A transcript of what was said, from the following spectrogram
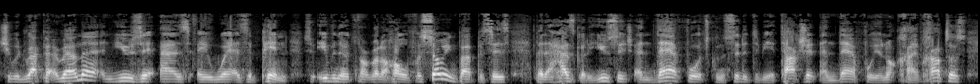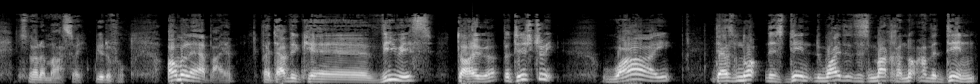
she would wrap it around there and use it as a wear as a pin. So even though it's not got a hole for sewing purposes, but it has got a usage, and therefore it's considered to be a takshit, and therefore you're not chayiv chatos. It's not a masay. Beautiful. Abaya v'tishtri. Why does not this din? Why does this macha not have a din?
